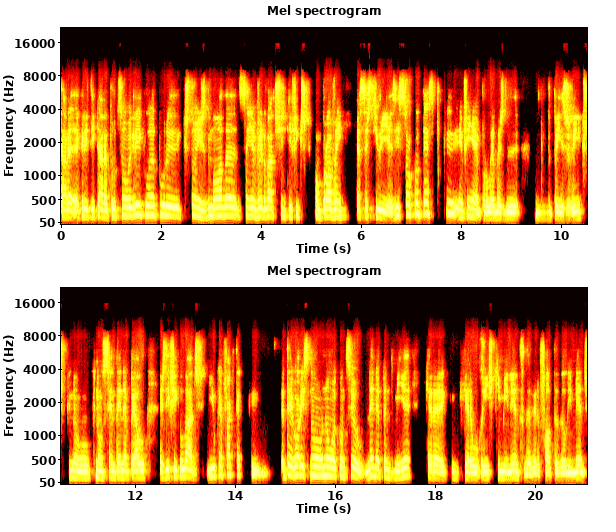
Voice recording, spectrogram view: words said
estar a, criticar a produção agrícola por eh, questões de moda sem haver dados científicos que comprovem essas teorias. Isso só acontece porque, enfim, é problemas de, de países ricos que não, que não sentem na pele as dificuldades. E o que é facto é que até agora isso não, não aconteceu, nem na pandemia, que era, que era o risco iminente de haver falta de alimentos,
